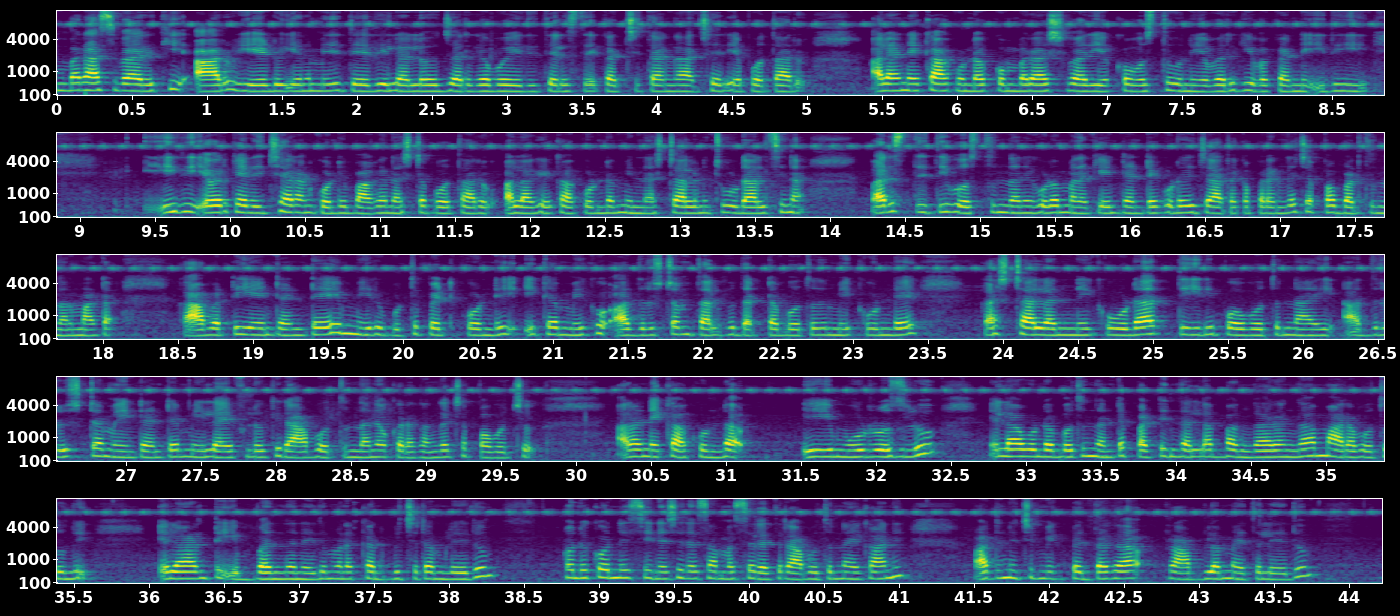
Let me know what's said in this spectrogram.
కుంభరాశి వారికి ఆరు ఏడు ఎనిమిది తేదీలలో జరగబోయేది తెలిస్తే ఖచ్చితంగా ఆశ్చర్యపోతారు. అలానే కాకుండా కుంభరాశి వారి యొక్క వస్తువుని ఎవరికి ఇవ్వకండి? ఇది ఇది ఎవరికైనా ఇచ్చారనుకోండి బాగా నష్టపోతారు. అలాగే కాకుండా మీ నష్టాలను చూడాల్సిన పరిస్థితి వస్తుందని కూడా మనకి ఏంటంటే కూడా ఈ జాతకపరంగా చెప్పబడుతుందనమాట కాబట్టి ఏంటంటే మీరు గుర్తుపెట్టుకోండి ఇక మీకు అదృష్టం తలుపు తట్టబోతుంది. మీకు ఉండే కష్టాలన్నీ కూడా తీరిపోబోతున్నాయి. అదృష్టం ఏంటంటే మీ లైఫ్లోకి రాబోతుందని ఒక రకంగా చెప్పవచ్చు. అలానే కాకుండా ఈ మూడు రోజులు ఎలా ఉండబోతుందంటే పట్టిందల్లా బంగారంగా మారబోతుంది. ఎలాంటి ఇబ్బంది అనేది మనకు కనిపించడం లేదు. కొన్ని కొన్ని చిన్న చిన్న సమస్యలు అయితే రాబోతున్నాయి కానీ వాటి నుంచి మీకు పెద్దగా ప్రాబ్లం అయితే లేదు.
